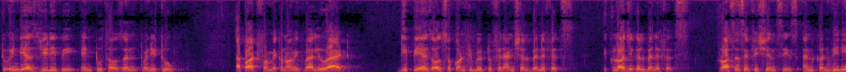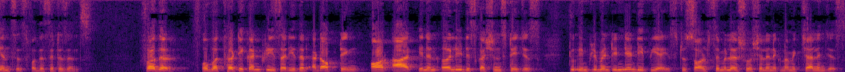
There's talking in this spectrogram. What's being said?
to India's GDP in 2022. Apart from economic value add, DPIs also contribute to financial benefits, ecological benefits, process efficiencies and conveniences for the citizens. Further, over 30 countries are either adopting or are in an early discussion stages to implement Indian DPIs to solve similar social and economic challenges.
